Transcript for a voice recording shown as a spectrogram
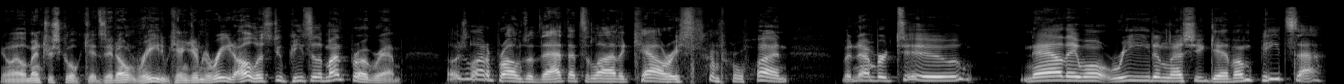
You know, elementary school kids, they don't read. We can't get them to read. Oh, let's do Pizza of the Month program. Well, there's a lot of problems with that. That's a lot of the calories, number one. But number two, now they won't read unless you give them pizza.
